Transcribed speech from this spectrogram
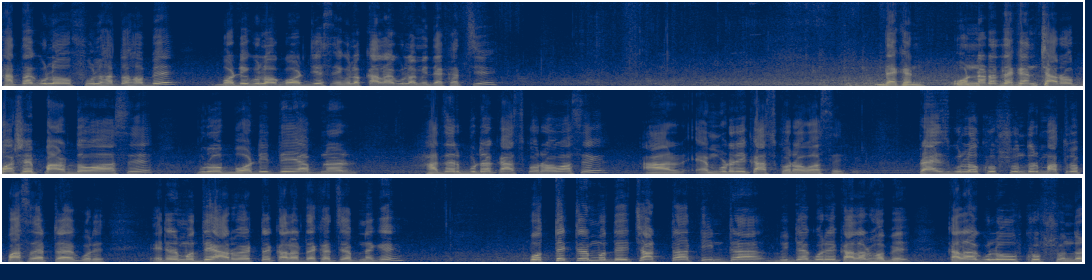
হাতাগুলোও ফুল হাতা হবে। বডিগুলোও গর্জেস এগুলো কালারগুলো আমি দেখাচ্ছি। দেখেন, ওড়নাটা দেখেন, চারোপাশে পার দেওয়া আছে, পুরো বডিতে আপনার হাজার বুটা কাজ করাও আছে, আর এমব্রয়ডারি কাজ করাও আছে। প্রাইসগুলো খুব সুন্দর, মাত্র পাঁচ হাজার টাকা করে। এটার মধ্যে আরও একটা কালার দেখাচ্ছে আপনাকে। প্রত্যেকটার মধ্যে চারটা, তিনটা, দুইটা করে কালার হবে। কালারগুলো খুব সুন্দর।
